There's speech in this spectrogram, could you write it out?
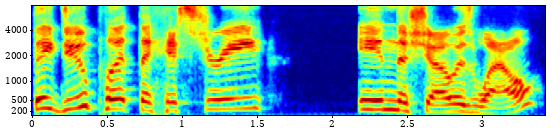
They do put the history in the show as well.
